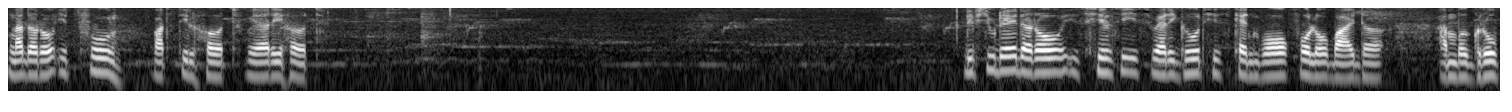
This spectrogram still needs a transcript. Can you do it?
Nadaro is full but still hurt, very hurt. If today Daro is healthy is very good, he can walk followed by the Amber group.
